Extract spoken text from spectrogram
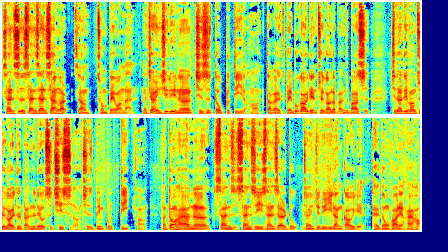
三四、三三、三二这样从北往南。那降雨几率呢，其实都不低了哈，大概北部高一点，最高的百分之八十；其他地方最高也都是百分之六十、七十啊，其实并不低啊。那东海岸呢，三三十一、三十二度，降雨几率依然高一点。台东花莲还好，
